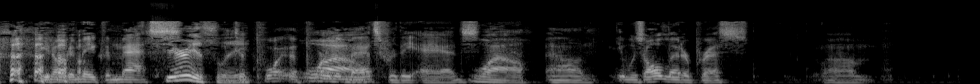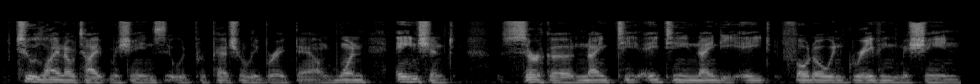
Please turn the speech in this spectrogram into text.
you know, to make the mats. seriously. To pour, pour Wow. the mats for the ads. Wow. Um, it was all letterpress, um, two linotype machines that would perpetually break down. One ancient, circa 19, 1898 photo engraving machine.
